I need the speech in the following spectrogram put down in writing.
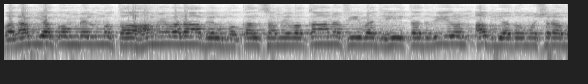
ولم يكن بالمطاهم ولا بالمكلسم وكان في وجهه تدوير ابيض مشرب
